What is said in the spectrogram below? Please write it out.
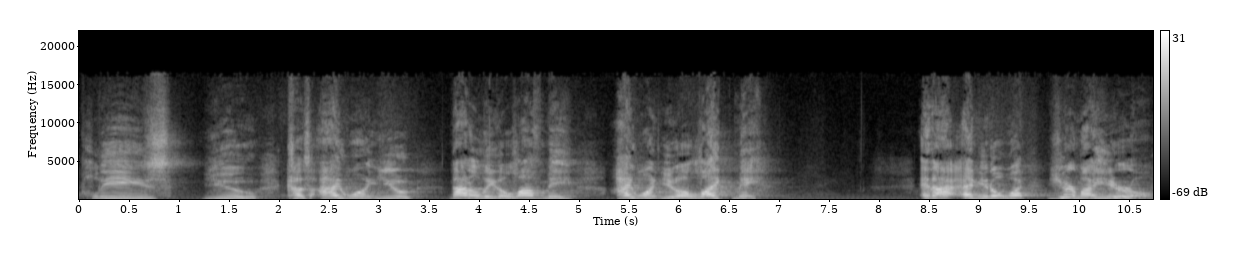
please you? Because I want you not only to love me, I want you to like me. And, I, and you know what? You're my hero.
